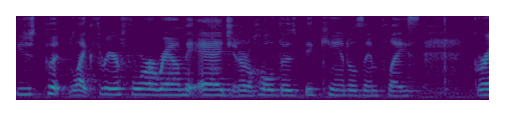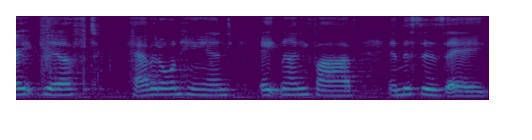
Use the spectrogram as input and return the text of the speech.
you just put like three or four around the edge and it'll hold those big candles in place. Great gift. Have it on hand 8.95 and this is a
